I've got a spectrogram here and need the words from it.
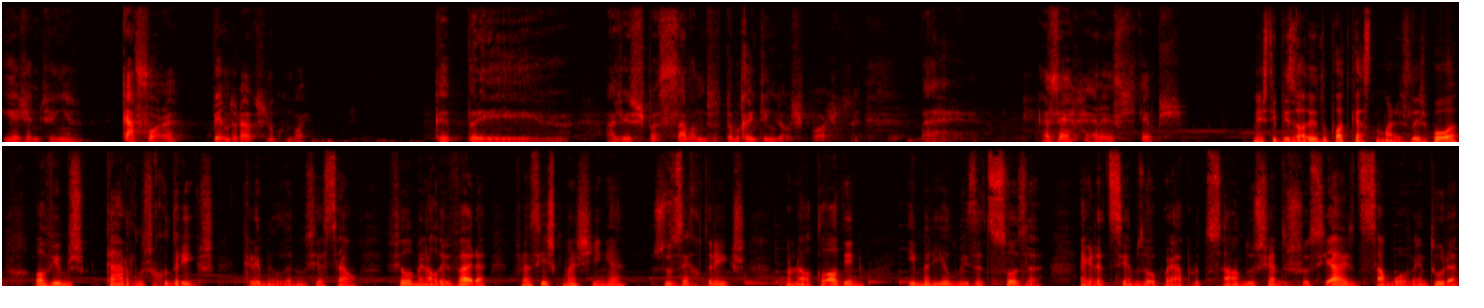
e a gente vinha cá fora, pendurados no comboio. Que perigo! Às vezes passávamos tão rentinho aos postos. Bem, mas é, era esses tempos. Neste episódio do podcast Memórias de Lisboa, ouvimos Carlos Rodrigues, Caramilo da Anunciação, Filomena Oliveira, Francisco Manchinha, José Rodrigues, Manuel Claudino e Maria Luísa de Souza. Agradecemos o apoio à produção dos Centros Sociais de São Boaventura,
